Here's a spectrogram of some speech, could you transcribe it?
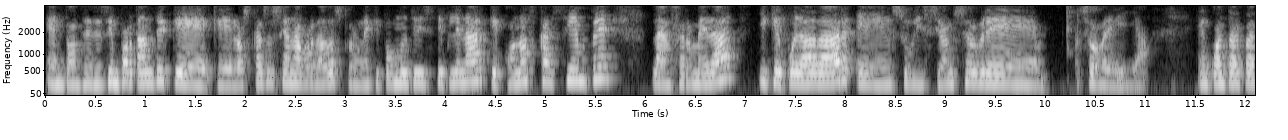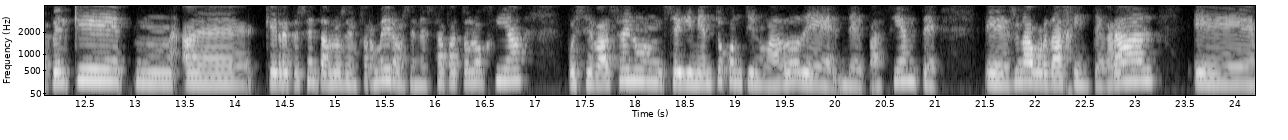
Entonces es importante que, los casos sean abordados por un equipo multidisciplinar que conozca siempre la enfermedad y que pueda dar eh, su visión sobre, sobre ella. En cuanto al papel que, mm, eh, que, representan los enfermeros en esta patología, pues se basa en un seguimiento continuado del paciente. es un abordaje integral, eh,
